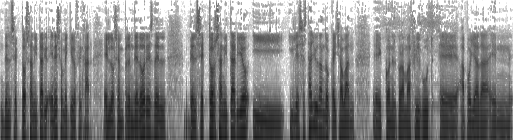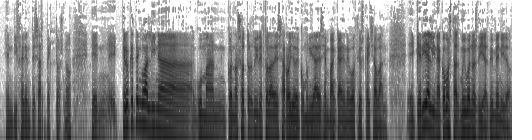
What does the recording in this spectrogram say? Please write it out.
del sector sanitario, en eso me quiero fijar, en los emprendedores del, del sector sanitario y, y, les está ayudando CaixaBank eh, con el programa Feel Good eh, apoyada en, en, diferentes aspectos, ¿no? Eh, creo que tengo a Lina Guman con nosotros, directora de Desarrollo de Comunidades en Banca de Negocios CaixaBank. querida Lina, ¿cómo estás? Muy buenos días, bienvenido.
